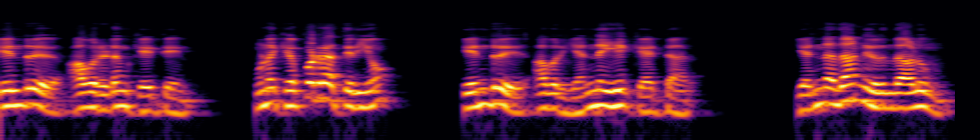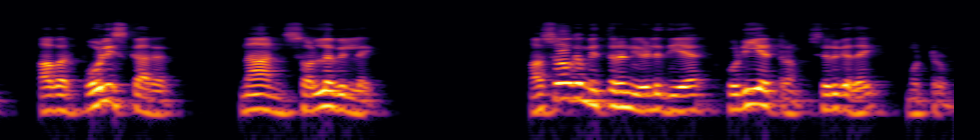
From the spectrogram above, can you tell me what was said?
என்று அவரிடம் கேட்டேன். உனக்கு எப்படா தெரியும்? என்று அவர் என்னையே கேட்டார். என்னதான் இருந்தாலும் அவர் போலீஸ்காரர். நான் சொல்லவில்லை. அசோகமித்திரன் எழுதிய கொடியேற்றம் சிறுகதை முற்றும்.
